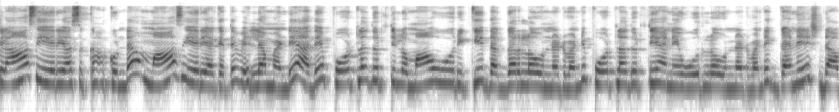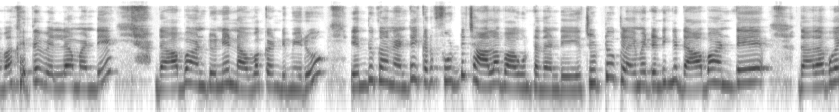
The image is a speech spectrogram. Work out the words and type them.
క్లాస్ ఏరియాస్ కాకుండా మాస్ ఏరియాకి అయితే వెళ్ళామండి. అదే పోట్లదుర్తిలో మా ఊరికి దగ్గరలో ఉన్నటువంటి పోట్లదుర్తి అనే ఊరు ఊర్లో ఉన్నటువంటి గణేష్ డాబాకి అయితే వెళ్ళామండి. డాబా అంటూనే నవ్వకండి మీరు. ఎందుకనంటే ఇక్కడ ఫుడ్ చాలా బాగుంటుందండి. చుట్టూ క్లైమేట్ అంటే ఇంకా డాబా అంటే దాదాపుగా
